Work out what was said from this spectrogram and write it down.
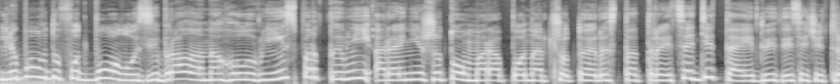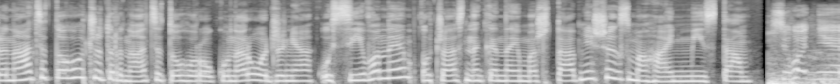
Любов до футболу зібрала на головній спортивній арені Житомира понад 430 дітей 2013-2014 року народження. Усі вони учасники наймасштабніших змагань міста. Сьогодні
